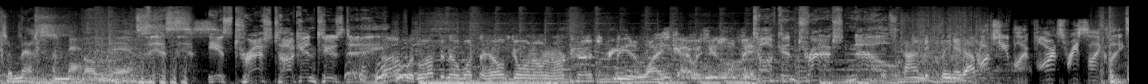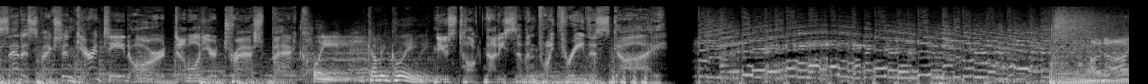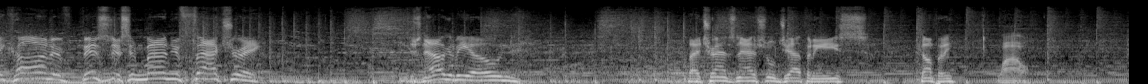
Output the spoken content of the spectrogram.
It's a mess. A mess. A mess. This is Trash Talking Tuesday. I would love to know what the hell's going on in our country. Being a wise guy with you a little bit. Talking trash now. It's time to clean it up. Brought to you by Florence Recycling. Satisfaction guaranteed or double your trash back. Clean. Coming clean. News Talk 97.3 The Sky. An icon of business and manufacturing is now going to be owned by a transnational Japanese company. Wow.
